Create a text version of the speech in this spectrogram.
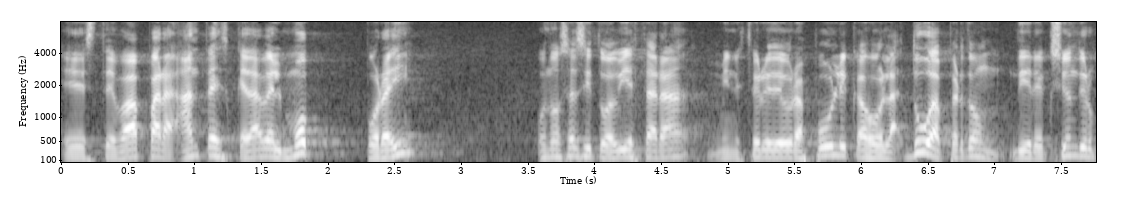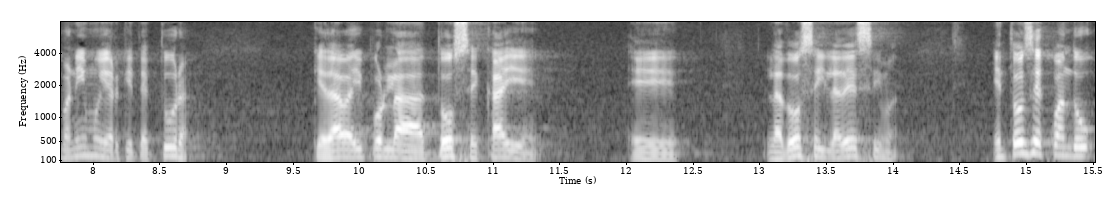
este, va para, antes quedaba el MOP por ahí, o no sé si todavía estará Ministerio de Obras Públicas o la DUA, perdón, Dirección de Urbanismo y Arquitectura, quedaba ahí por la 12 calle, eh, la 12 y la décima. Entonces cuando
